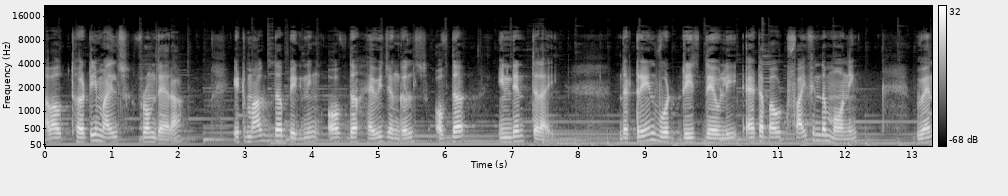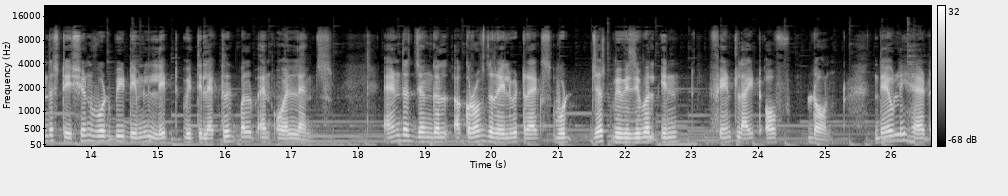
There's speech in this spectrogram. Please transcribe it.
about 30 miles from Dehra. It marked the beginning of the heavy jungles of the Indian Terai. The train would reach Deoli at about 5 in the morning when the station would be dimly lit with electric bulb and oil lamps and the jungle across the railway tracks would just be visible in faint light of dawn. Deoli had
